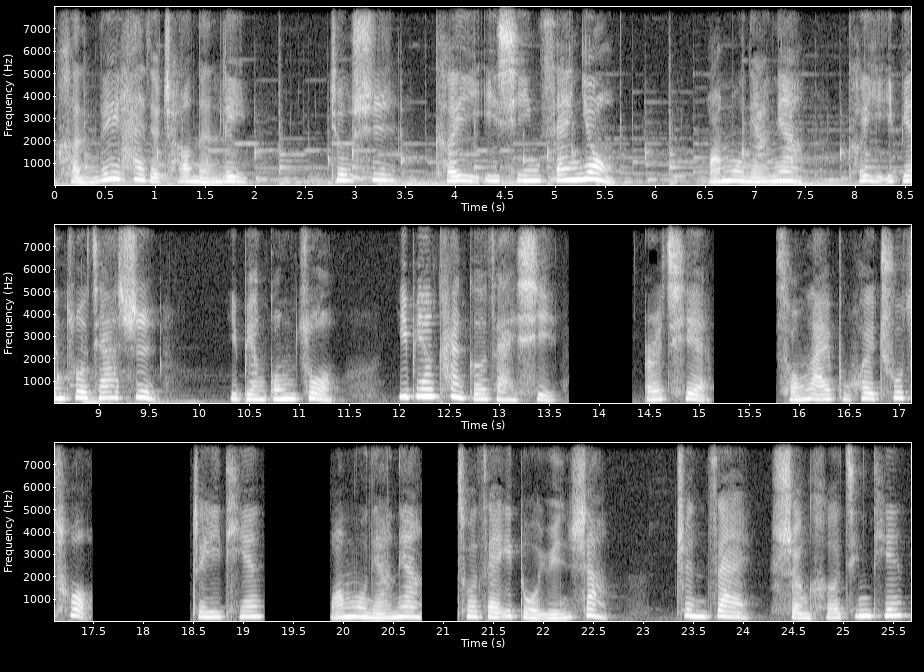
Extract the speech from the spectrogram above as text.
很厉害的超能力，就是可以一心三用。王母娘娘可以一边做家事，一边工作，一边看歌仔戏，而且从来不会出错。这一天，王母娘娘坐在一朵云上，正在审核今天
